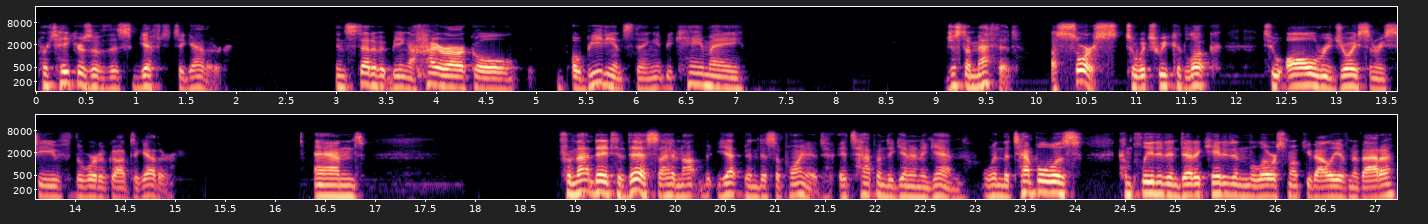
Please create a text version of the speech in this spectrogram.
partakers of this gift together instead of it being a hierarchical obedience thing, it became a just a method, a source to which we could look to all rejoice and receive the word of God together. And from that day to this, I have not yet been disappointed. It's happened again and again. When the temple was completed and dedicated in the lower Smoky Valley of Nevada,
